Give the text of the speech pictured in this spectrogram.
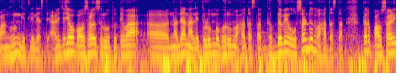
पांघरून घेतलेली असते. आणि जेव्हा पावसाळा सुरू होतो तेव्हा नद्या नाले तुडुंब भरून वाहत असतात धबधबे ओसंडून वाहत असतात. तर पावसाळी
